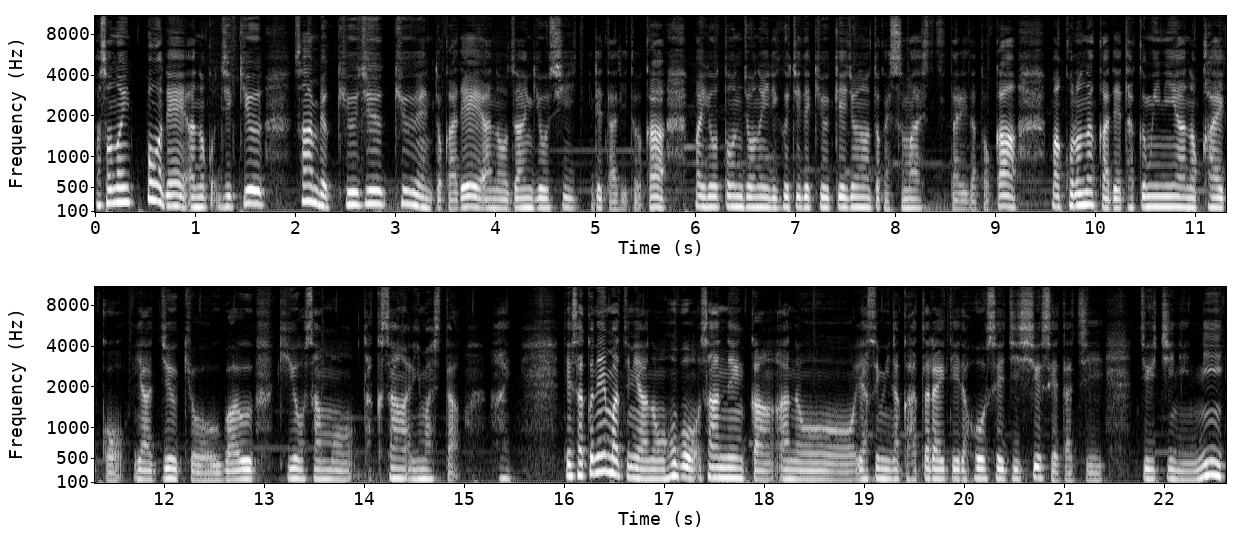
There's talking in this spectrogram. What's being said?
あ、その一方で、あの、時給399円とかで、あの、残業し入れたりとか、まあ、養豚場の入り口で休憩所などとかに済ませてたりだとか、まあ、コロナ禍で巧みにあの、解雇や住居を奪う企業さんもたくさんありました。はい。で、昨年末にあの、ほぼ3年間、あの、休みなく働いていた法制実習生たち11人に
